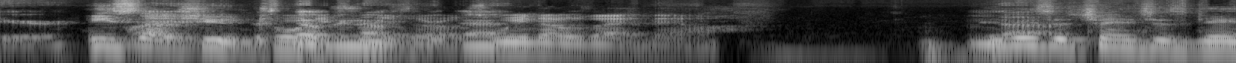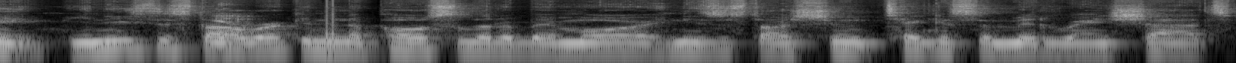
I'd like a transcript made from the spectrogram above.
year. He's Like, not shooting it's 20 free throws. that. We know that now. he No. needs to change his game. He needs to start Yeah. working in the post a little bit more. He needs to start shooting, taking some mid range shots.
